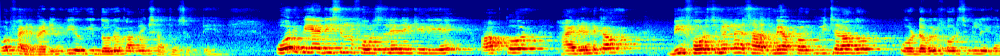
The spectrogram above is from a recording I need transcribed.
और फायर फाइटिंग भी होगी, दोनों काम एक साथ हो सकते हैं। और भी एडिशनल फोर्स लेने के लिए आपको हाइडेंट का भी फोर्स मिल रहा है, साथ में आप पंप भी चला दो और डबल फोर्स मिलेगा।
